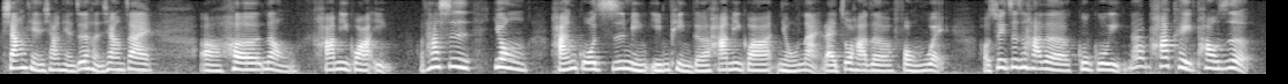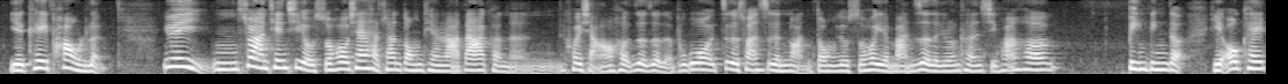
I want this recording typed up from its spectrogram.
香甜香甜，这个很像在呃喝那种哈密瓜饮，它是用韩国知名饮品的哈密瓜牛奶来做它的风味，好，所以这是它的咕咕饮。那它可以泡热，也可以泡冷。因为嗯，虽然天气有时候现在还算冬天啦，大家可能会想要喝热热的。不过这个算是个暖冬，有时候也蛮热的。有人可能喜欢喝冰冰的也 OK，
